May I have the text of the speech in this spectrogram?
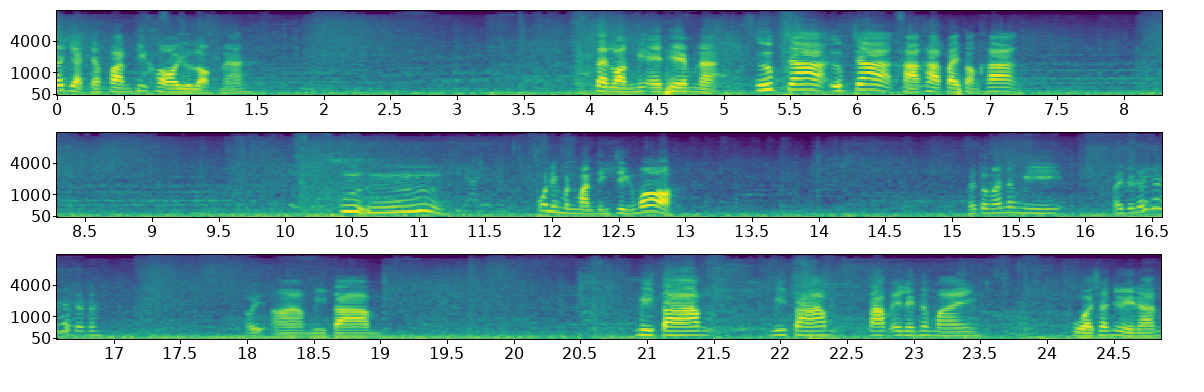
ก็อยากจะฟันที่คออยู่หรอกนะ แต่หล่อนมีไอเทมนะอึบจ้าอึบจ้าขาขาดไปสองข้าง อือหือ พวกนี้มันมันจริงๆว่ะเฮ้ยตรงนั้นยังมีเฮ้ยเดี๋ยวเดี๋ยวเดี๋ยวเดี๋ยวเฮ้ยอ่ามีตาม มีตามมีตามตามเอเลนทำไมผัวฉันอยู่ในนั้น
